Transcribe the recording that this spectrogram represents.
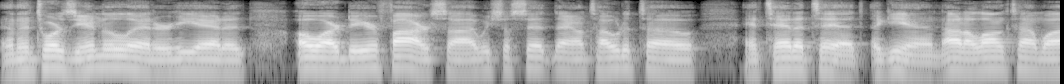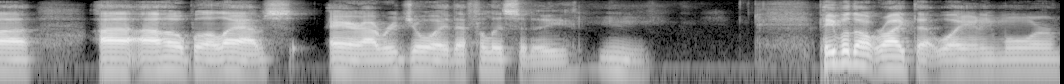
And then towards the end of the letter he added, Oh, our dear fireside, we shall sit down toe to toe and tete a tete again. Not a long time while I, I hope will elapse ere I rejoice that felicity. Hmm. People don't write that way anymore.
